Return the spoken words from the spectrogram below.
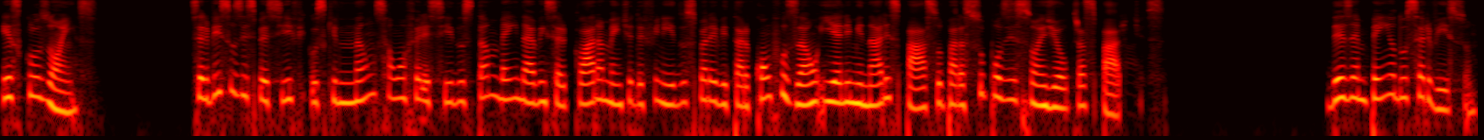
Exclusões. Serviços específicos que não são oferecidos também devem ser claramente definidos para evitar confusão e eliminar espaço para suposições de outras partes. Desempenho do serviço.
